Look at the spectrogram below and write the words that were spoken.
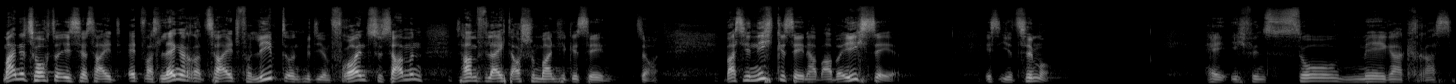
Meine Tochter ist ja seit etwas längerer Zeit verliebt und mit ihrem Freund zusammen. Das haben vielleicht auch schon manche gesehen. So. Was ihr nicht gesehen habt, aber ich sehe, ist ihr Zimmer. Hey, ich finde es so mega krass,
